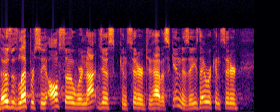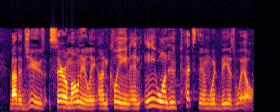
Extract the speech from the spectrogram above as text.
Those with leprosy also were not just considered to have a skin disease, they were considered by the Jews ceremonially unclean, and anyone who touched them would be as well.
